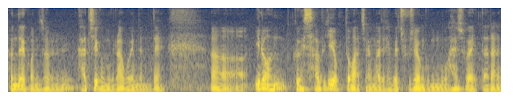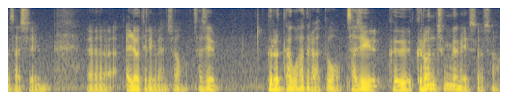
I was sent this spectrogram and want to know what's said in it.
현대건설 같이 근무를 하고 있는데 어, 이런 그 사기업도 마찬가지 해외 주재원 근무할 수가 있다라는 사실 어, 알려드리면서 사실 그렇다고 하더라도 사실 그 그런 측면에 있어서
